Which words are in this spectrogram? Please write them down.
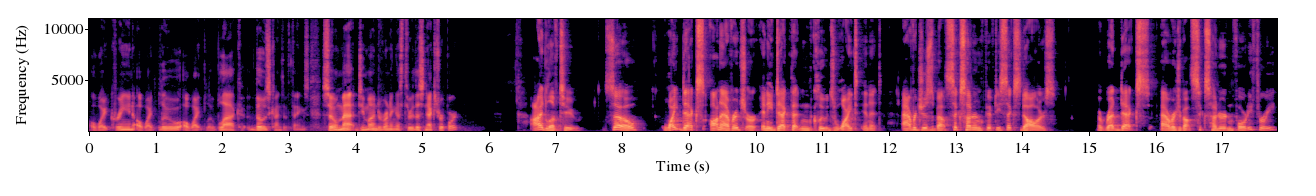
a white green, a white blue, a white blue black, those kinds of things. So, Matt, do you mind running us through this next report? I'd love to. So, White decks, on average, or any deck that includes white in it, averages about $656. Red decks average about 643.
